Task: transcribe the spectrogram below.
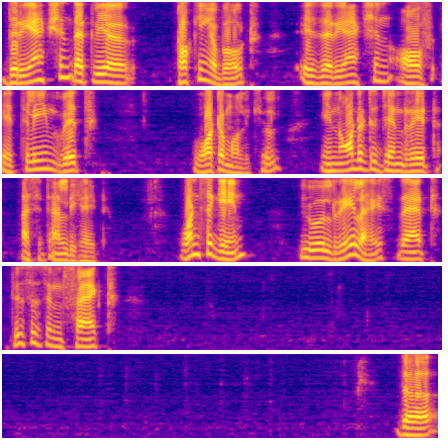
the reaction that we are talking about is a reaction of ethylene with water molecule in order to generate acetaldehyde. Once again, you will realize that this is in fact the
